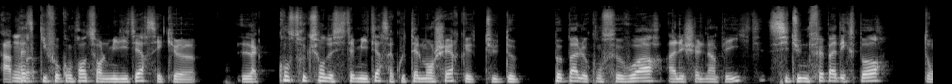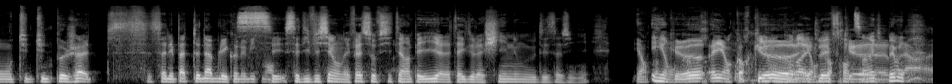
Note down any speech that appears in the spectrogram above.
Après, a- ce qu'il faut comprendre sur le militaire, c'est que la construction de systèmes militaires, ça coûte tellement cher que tu ne peux pas le concevoir à l'échelle d'un pays. Si tu ne fais pas d'export, ton, tu, tu ne peux jamais, ça, ça n'est pas tenable économiquement. c'est c'est difficile en effet, sauf si t'es un pays à la taille de la Chine ou des États-Unis. Et encore que- et encore que- et avec le encore que, F-35. Mais bon, voilà.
